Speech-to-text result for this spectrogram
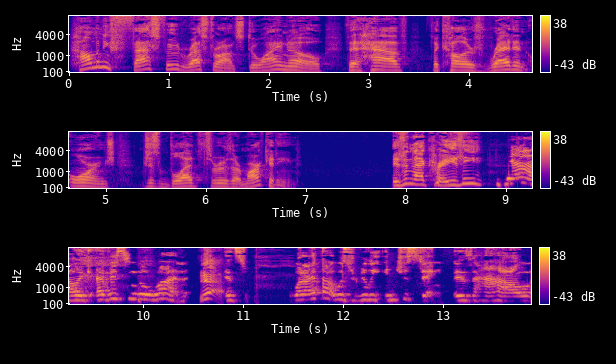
how many fast food restaurants do I know that have the colors red and orange just bled through their marketing? Isn't that crazy? Yeah, like every single one. Yeah. It's what I thought was really interesting is how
